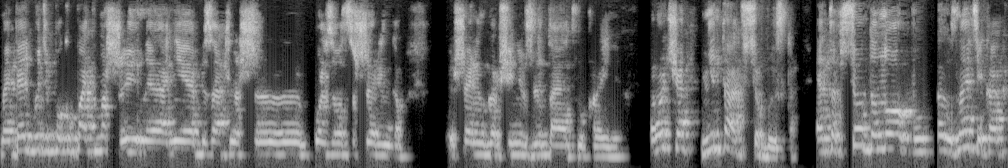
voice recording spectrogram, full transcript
мы опять будем покупать машины, а не обязательно ш, пользоваться шерингом. Шеринг вообще не взлетает в Украине. Короче, не так все быстро. Это все дано, знаете, как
